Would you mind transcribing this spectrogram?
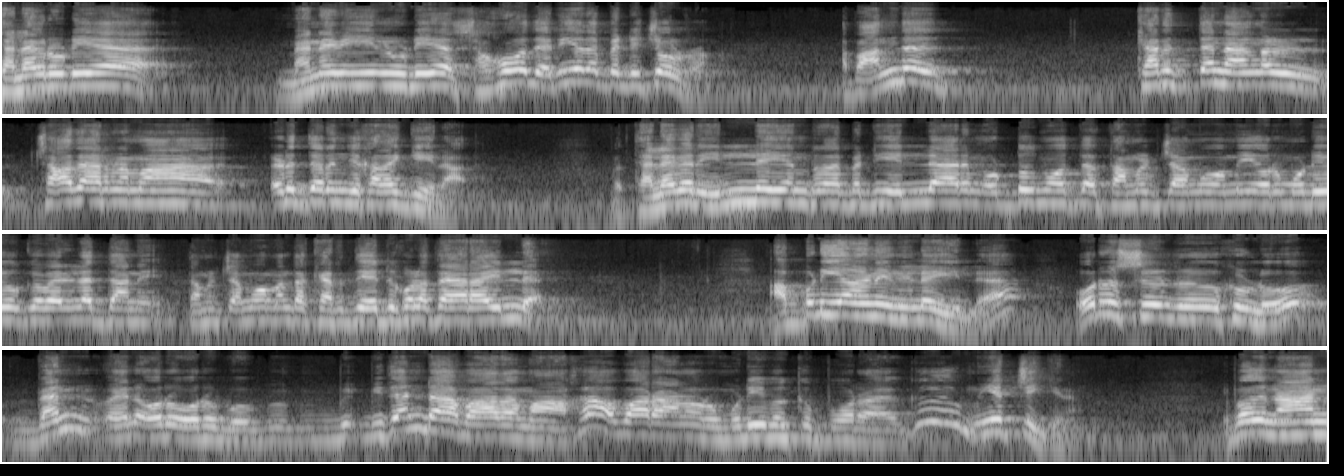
தலைவருடைய மனைவியினுடைய சகோதரி அதை பற்றி சொல்கிறோம் அப்போ அந்த கருத்தை நாங்கள் சாதாரணமாக எடுத்தறிஞ்சு கதைக்கிறார் இப்போ தலைவர் இல்லை என்றதை பற்றி எல்லாரும் ஒட்டுமொத்த தமிழ் சமூகமே ஒரு முடிவுக்கு வரல தானே தமிழ் சமூகம் அந்த கருத்தை ஏற்றுக்கொள்ள தயாராக இல்லை. அப்படியான நிலையில் ஒரு சிறு குழு வென் ஒரு ஒரு வி- விதண்டாவாதமாக அவ்வாறான ஒரு முடிவுக்கு போகிறதுக்கு முயற்சிக்கணும். இப்போது நான்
